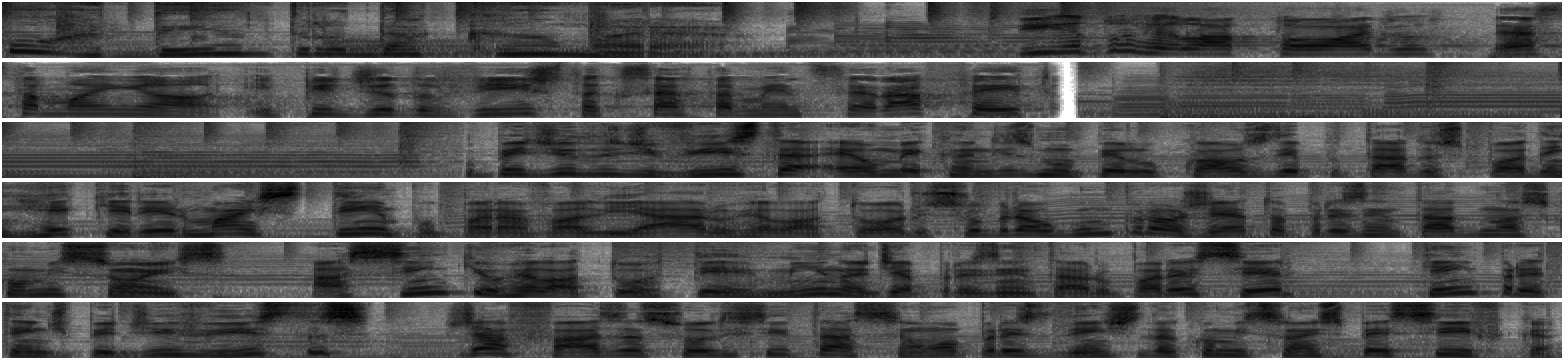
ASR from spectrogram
Por dentro da Câmara. Lido o relatório desta manhã e pedido vista, que certamente será feito. O pedido de vista é o mecanismo pelo qual os deputados podem requerer mais tempo para avaliar o relatório sobre algum projeto apresentado nas comissões. Assim que o relator termina de apresentar o parecer, quem pretende pedir vistas já faz a solicitação ao presidente da comissão específica.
